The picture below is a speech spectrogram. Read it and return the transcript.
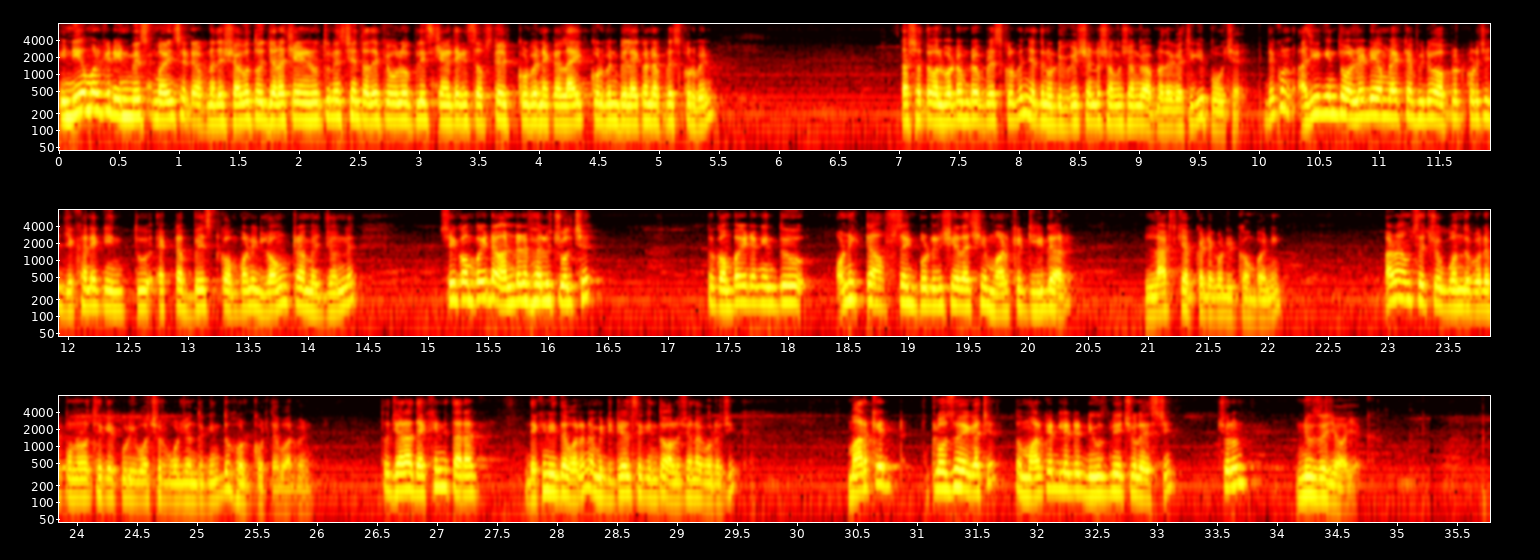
India market invest মাইন্ডসেটে আপনাদের স্বাগত। যারা চ্যানেল নতুন এসেছেন, তাদেরকে বলব প্লিজ চ্যানেলটাকে সাবস্ক্রাইব করবেন, একটা লাইক করবেন বেল আইকনটা প্রেস করবেন। তার সাথে অল বাটনটা প্রেস করবেন, যাতে নোটিফিকেশনটা সঙ্গে সঙ্গে আপনাদের কাছে গিয়ে পৌঁছায়। দেখুন, আজকে কিন্তু অলরেডি আমরা একটা ভিডিও আপলোড করেছি, যেখানে কিন্তু একটা বেস্ট কোম্পানি লং টার্মের জন্য, সেই কোম্পানিটা আন্ডার ভ্যালু চলছে। তো কোম্পানিটা কিন্তু অনেকটা আফসাইড পোটেনশিয়াল আছে মার্কেট লিডার লার্জ ক্যাপ ক্যাটাগরির কোম্পানি আরামসে চোখ বন্ধ করে পনেরো থেকে কুড়ি বছর পর্যন্ত কিন্তু হোল্ড করতে পারবেন। তো যারা দেখেনি তারা দেখে নিতে পারেন, আমি ডিটেলসে কিন্তু আলোচনা করেছি। মার্কেট ক্লোজ হয়ে গেছে, তো মার্কেট রিলেটেড নিউজ নিয়ে চলে এসেছি। চলুন নিউজে যাওয়া যাক।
